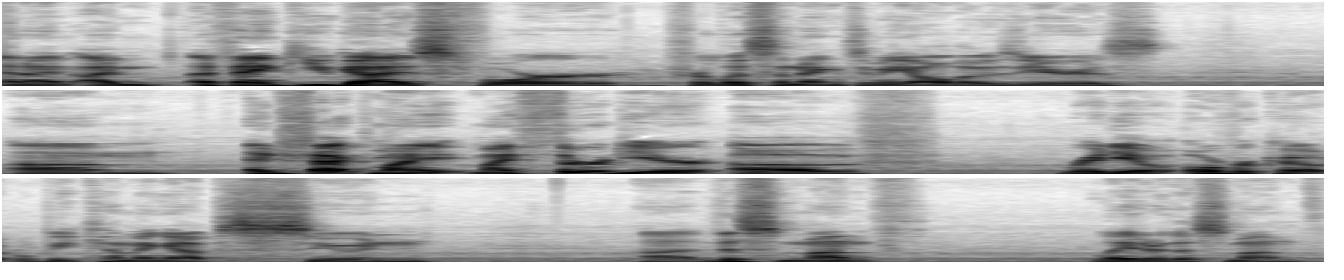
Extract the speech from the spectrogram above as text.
and I I'm, I thank you guys for for listening to me all those years. Um, in fact, my my third year of Radio Overcoat will be coming up soon uh, this month, later this month.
